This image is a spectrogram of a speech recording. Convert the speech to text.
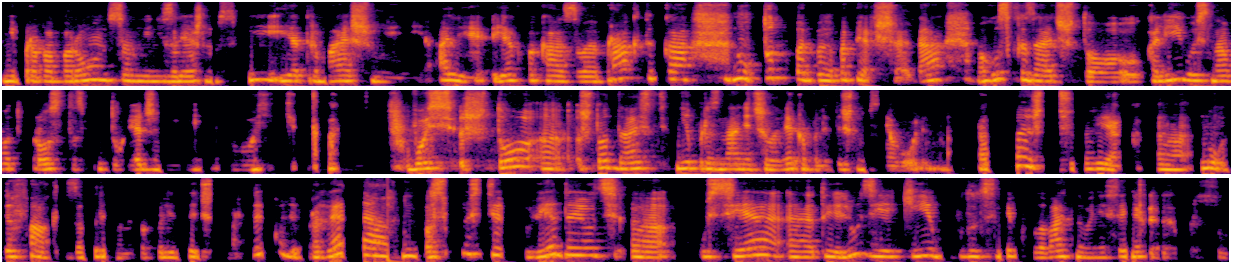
не праваабаронцам не незалежным сМ і атрымаеш меней але як показывае практыка? Ну тут па-першае да могу сказаць что калі вось нават просто с пункту гледжання логікі так, Вось что что дасць непрызнанне чалавека палітычным зняволеным? Чалавек ну де-факт затрыманы по палітычным артыкуле про гэта ну, па сутнасці ведаюць усе тыя людзі якія будуць не уплываць на вынесенне прысуду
